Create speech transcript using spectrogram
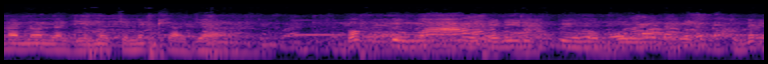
nanon na jelmo cinik saja. Bok piu mo ini piu mo boleh cinik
